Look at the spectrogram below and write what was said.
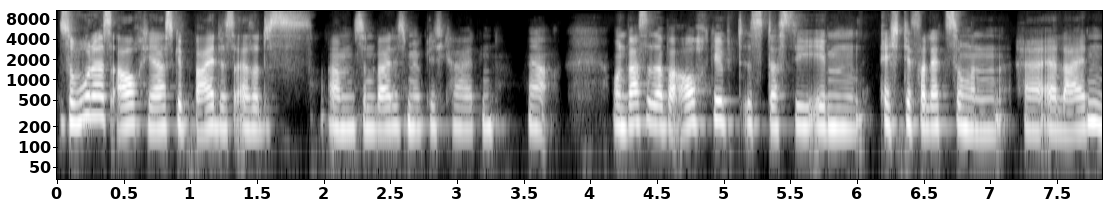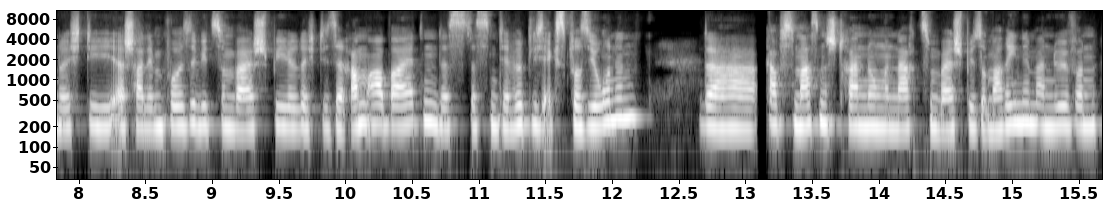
Sowohl das auch, ja, es gibt beides. Also das ähm, sind beides Möglichkeiten, ja. Und was es aber auch gibt, ist, dass sie eben echte Verletzungen äh, erleiden durch die Schallimpulse, wie zum Beispiel durch diese RAM-Arbeiten. Das, das sind ja wirklich Explosionen. Da gab es Massenstrandungen nach zum Beispiel so Marinemanövern.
